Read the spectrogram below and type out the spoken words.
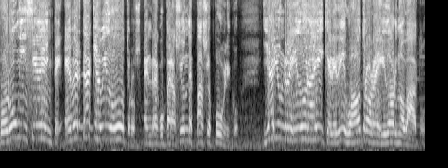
por un incidente, es verdad que ha habido otros en recuperación de espacios públicos. Y hay un regidor ahí que le dijo a otro regidor novato,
